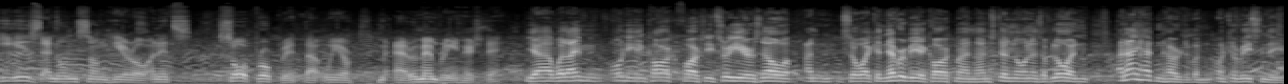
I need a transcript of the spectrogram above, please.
He is an unsung hero, and it's so appropriate that we are uh, remembering him here today. Yeah, well, I'm only in Cork 43 years now, and so I can never be a Cork man. I'm still known as a Blowen, and I hadn't heard of him until recently.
